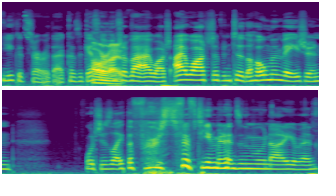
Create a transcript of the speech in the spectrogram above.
You could start with that because guess All how much of that I watched. I watched up into the home invasion, which is like the first 15 minutes in the movie, not even.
